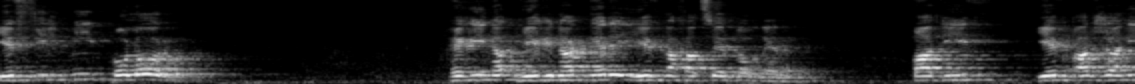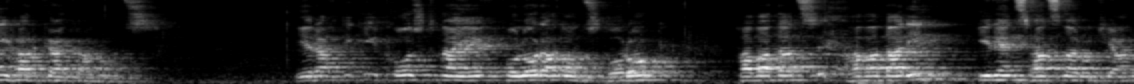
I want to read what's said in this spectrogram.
եւ ֆիլմի բոլոր հեղինակները եւ նախաձեռնողները պատիվ եւ արժանի հարկանք անոնց երախտիկի խոսք նաեւ բոլոր անոնց որոնք հավատաց հավատարին իրենց հանցնարության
